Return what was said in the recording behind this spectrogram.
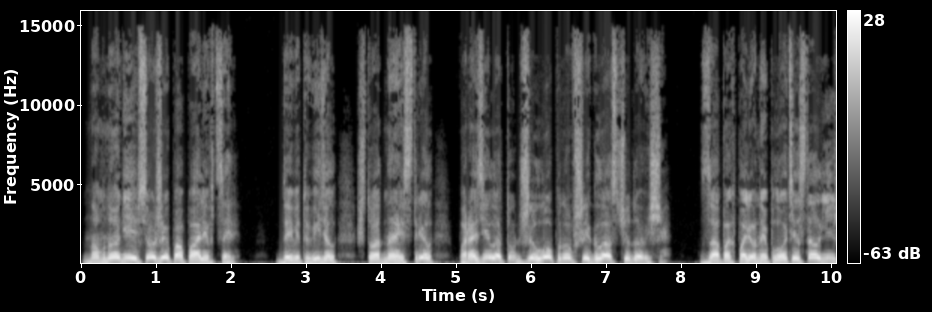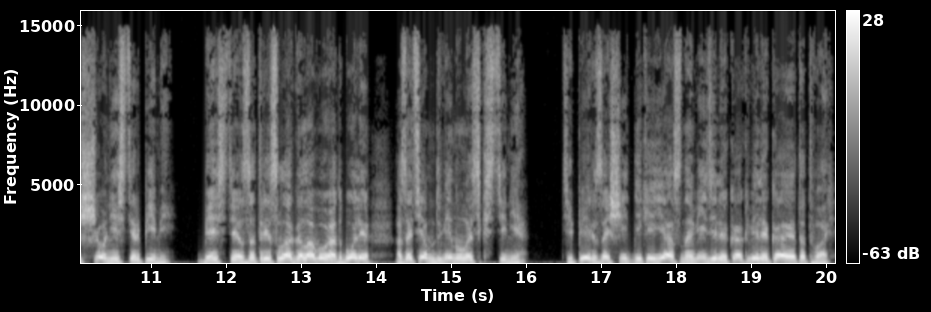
Но многие все же попали в цель. Дэвид увидел, что одна из стрел поразила тут же лопнувший глаз чудовища. Запах паленой плоти стал еще нестерпимей. Бестия затрясла головой от боли, а затем двинулась к стене. Теперь защитники ясно видели, как велика эта тварь.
